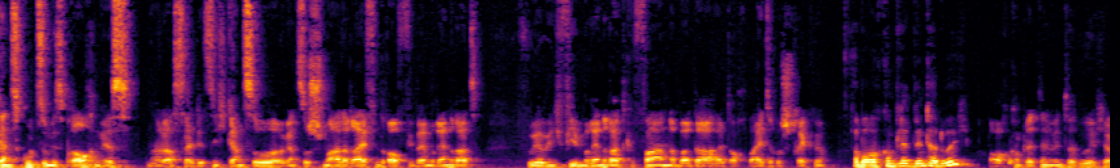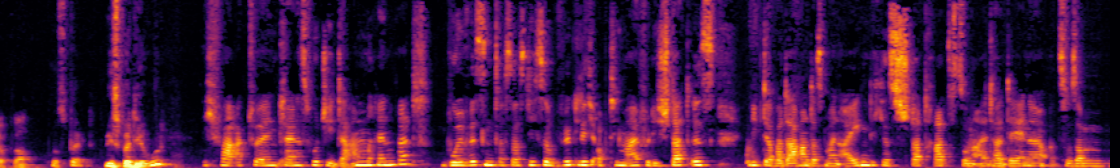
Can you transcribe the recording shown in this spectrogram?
ganz gut zu missbrauchen ist. Na, da hast halt jetzt nicht ganz so, ganz so schmale Reifen drauf wie beim Rennrad. Früher bin ich viel im Rennrad gefahren, aber da halt auch weitere Strecke. Aber auch komplett Winter durch? Auch komplett den Winter durch, ja klar. Respekt. Wie ist bei dir, Ruth? Ich fahre aktuell ein kleines Fuji-Damenrennrad, wohl wissend, dass das nicht so wirklich optimal für die Stadt ist. Liegt aber daran, dass mein eigentliches Stadtrad, so ein alter Däne, zusammen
